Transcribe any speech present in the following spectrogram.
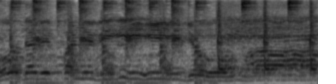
ओ दर्पण वीडियो मां।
